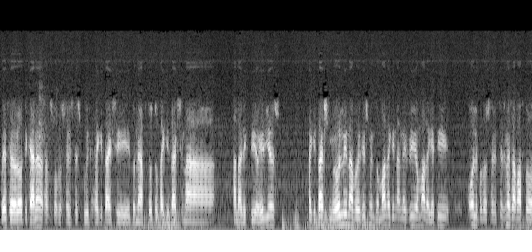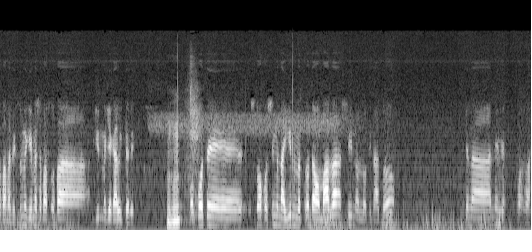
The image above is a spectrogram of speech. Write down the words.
Δεν θεωρώ ότι κανένας από τους ποδοσφαιριστές που ήρθε θα κοιτάξει τον εαυτό του, θα κοιτάξει να αναδειχθεί ο ίδιος. Θα κοιτάξουμε όλοι να βοηθήσουμε την ομάδα και να ανεβεί η ομάδα. Γιατί όλοι οι ποδοσφαιριστές μέσα από αυτό θα αναδειχθούμε και μέσα από αυτό θα γίνουμε και καλύτεροι. Mm-hmm. Οπότε στόχος είναι να γίνουμε πρώτα ομάδα, σύνολο δυνατό και να ανέβει αυτή η ομάδα.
